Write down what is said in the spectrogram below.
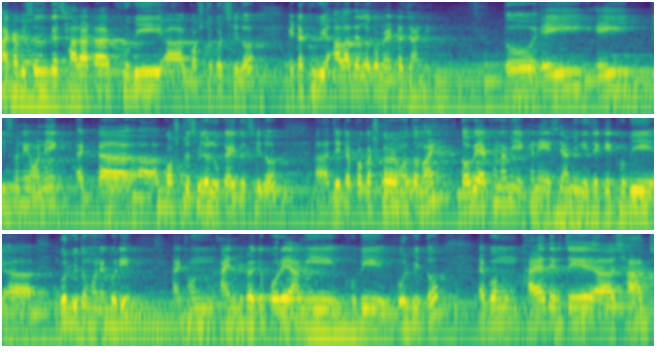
ঢাকা বিশ্ববিদ্যালয়কে ছাড়াটা খুবই কষ্টকর ছিল। এটা খুবই আলাদা রকমের একটা জার্নি। তো এই এই পিছনে অনেক একটা কষ্ট ছিল, লুকায়িত ছিল যেটা প্রকাশ করার মতো নয়। তবে এখন আমি এখানে এসে আমি নিজেকে খুবই গর্বিত মনে করি। এখন আইন বিভাগে পড়ে আমি খুবই গর্বিত। এবং ভাইয়াদের যে সাহায্য,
